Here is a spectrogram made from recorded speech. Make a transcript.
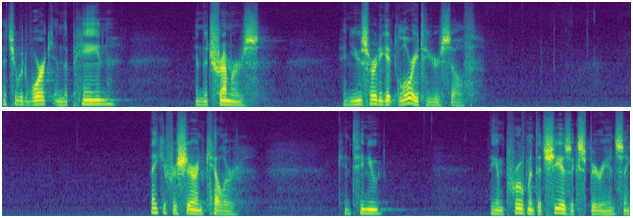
that you would work in the pain, in the tremors, and use her to get glory to yourself. Thank you for Sharon Keller. Continue the improvement that she is experiencing.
